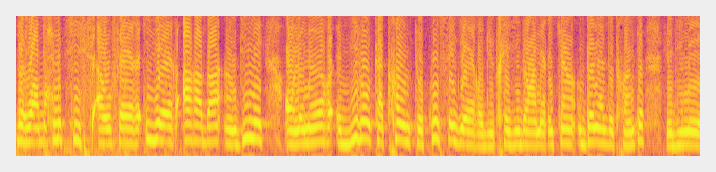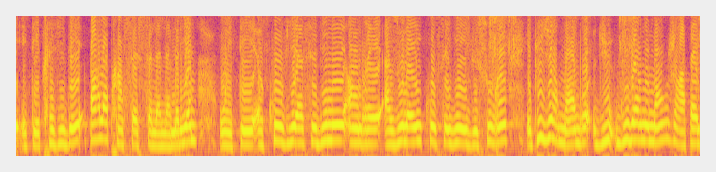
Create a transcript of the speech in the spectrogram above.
Le roi Mohamed VI a offert hier à Rabat un dîner en l'honneur d'Ivanka Trump, conseillère du président américain Donald Trump. Le dîner était présidé par la princesse Lala Mariam. Ont été conviés à ce dîner André Azoulay, conseiller du souverain, et plusieurs membres du gouvernement. Je rappelle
